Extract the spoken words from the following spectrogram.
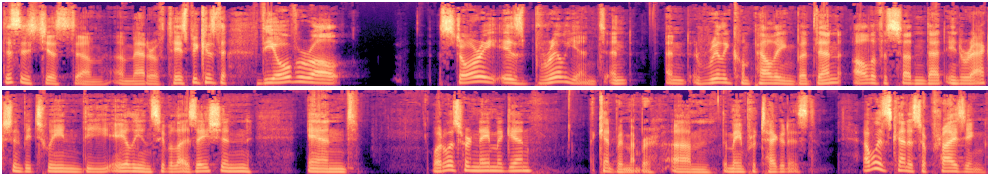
this is just um, a matter of taste because the the overall story is brilliant and and really compelling but then all of a sudden that interaction between the alien civilization and what was her name again i can't remember um, the main protagonist that was kind of surprising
